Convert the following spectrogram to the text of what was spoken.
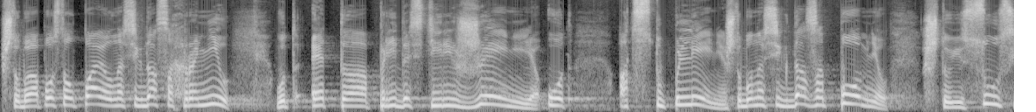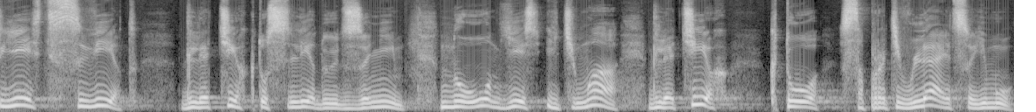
Чтобы апостол Павел навсегда сохранил вот это предостережение от отступления, чтобы он навсегда запомнил, что Иисус есть свет – для тех, кто следует за Ним, но Он есть и тьма для тех, кто сопротивляется Ему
